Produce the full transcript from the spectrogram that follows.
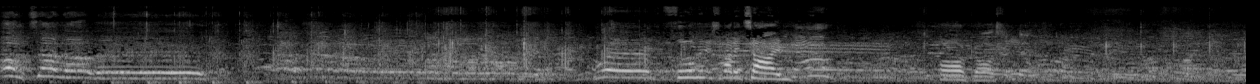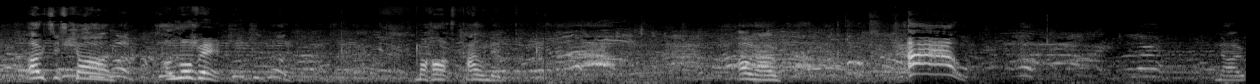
Old Army! Four minutes running time. Oh, God. Otis Khan. I love it. My heart's pounding. Oh no. Ow! No.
